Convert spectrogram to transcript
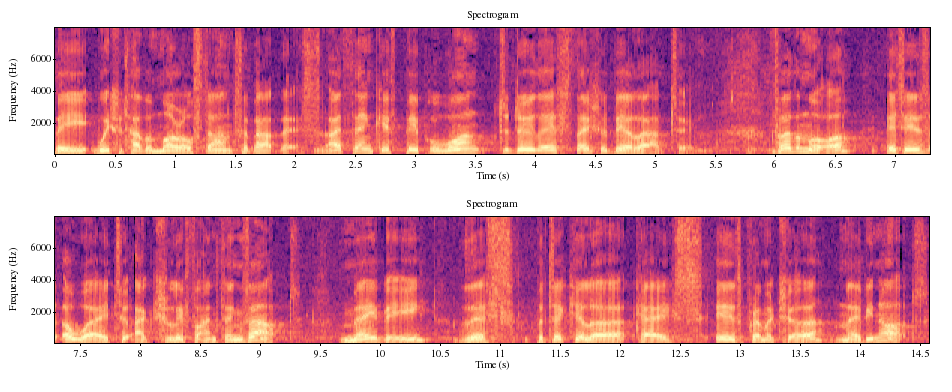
be, we should have a moral stance about this. I think if people want to do this, they should be allowed to. Furthermore, it is a way to actually find things out. Maybe this particular case is premature, maybe not.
